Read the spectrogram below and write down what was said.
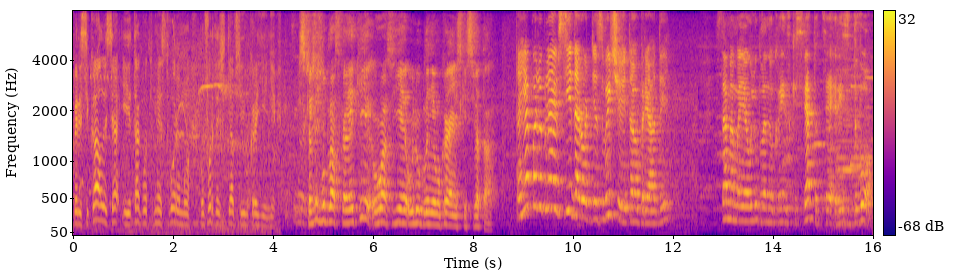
пересікалися, і так от ми створимо комфортне життя всій Україні. Скажіть, будь ласка, які у вас є улюблені українські свята? Та я полюбляю всі народні звичаї та обряди. Саме моє улюблене українське свято це Різдво,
